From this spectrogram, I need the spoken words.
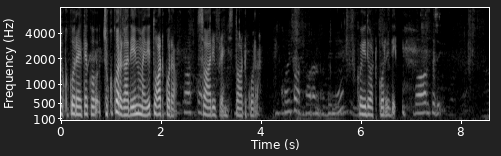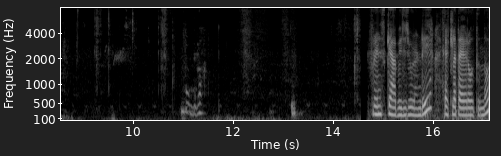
చుక్కకూర అయితే చుక్కుకూర చుక్కకూర కాదు ఏంది తోటకూర. సారీ ఫ్రెండ్స్ తోటకూర. కొయ్యి తోటకూర ఇది. ఫ్రెండ్స్ క్యాబేజీ చూడండి ఎట్లా తయారవుతుందో.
